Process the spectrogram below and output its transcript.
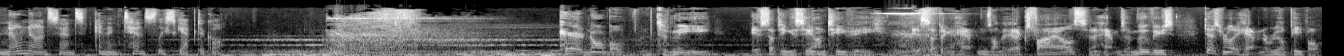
no nonsense, and intensely skeptical. Paranormal, to me, is something you see on TV. It's something that happens on the X-Files and it happens in movies. It doesn't really happen to real people.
